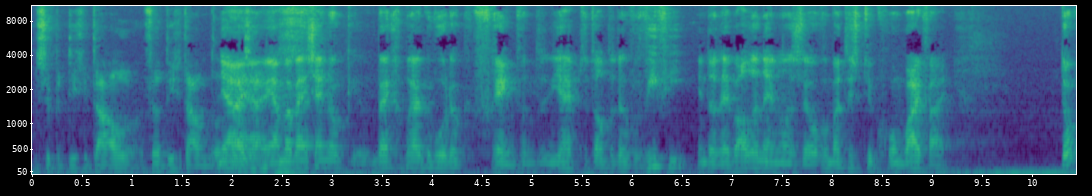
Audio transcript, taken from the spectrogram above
super digitaal. Veel digitaler dan Ja, wij ja, zijn. ja, maar wij, zijn ook, wij gebruiken woorden ook vreemd. Want jij hebt het altijd over wifi. En dat hebben alle Nederlanders het over. Maar het is natuurlijk gewoon wifi. Toch?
